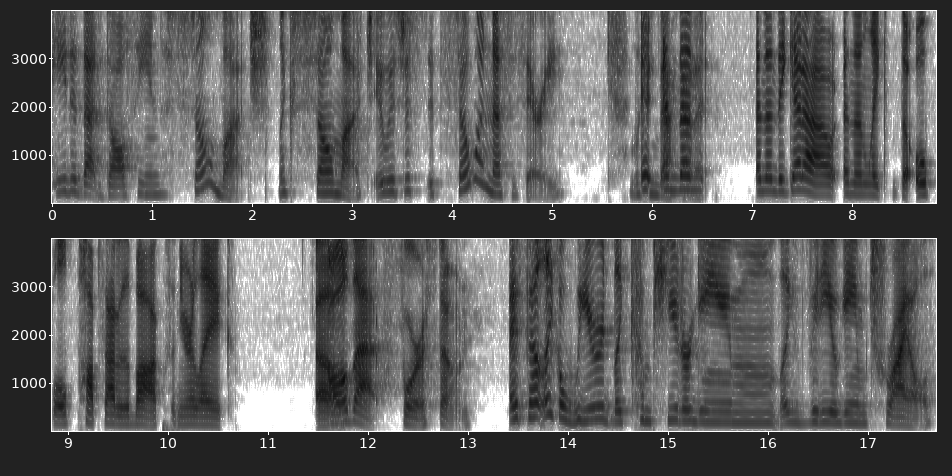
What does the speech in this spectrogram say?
hated that doll scene so much. Like so much. It was just it's so unnecessary. Looking and back then- at it. and then they get out and then like the opal pops out of the box and you're like oh All that for a stone. It felt like a weird like computer game, like video game trial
